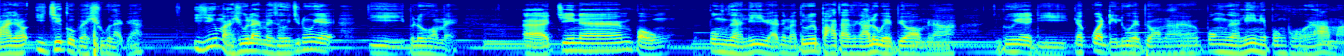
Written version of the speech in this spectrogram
မာကျွန်တော် Egypt ကိုပဲရှုလိုက်ဗျာ Egypt မှာရှုလိုက်မယ်ဆိုရင်ကျွန်တော်ရဲ့ဒီဘယ်လိုခေါ်မလဲအဲဂျင်းနန်ပုံပုံစံလေးဗျာတဲ့မှာသူတို့ဘာသာစကားလို့ပဲပြောရမလားသူတို့ရဲ့ဒီလက်ကွက်တွေလို့ပဲပြောမလားပုံစံလေးနဲ့ပုံဖော်ရမှာ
